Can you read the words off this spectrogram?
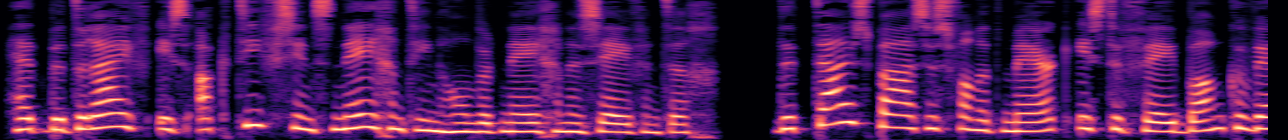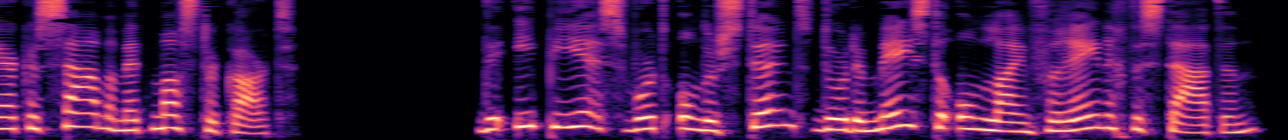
Het bedrijf is actief sinds 1979. De thuisbasis van het merk is de V-banken werken samen met Mastercard. De IPS wordt ondersteund door de meeste online Verenigde Staten.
